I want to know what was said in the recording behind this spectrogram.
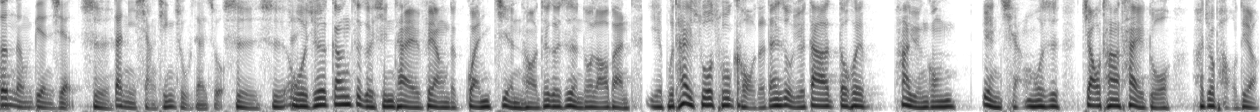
真能变现。是，但你想清楚再做。是是，我觉得刚这个心态非常的关键哈，这个是很多老板也不太说出口的，但是我觉得大家都会。怕员工变强，或是教他太多，他就跑掉。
